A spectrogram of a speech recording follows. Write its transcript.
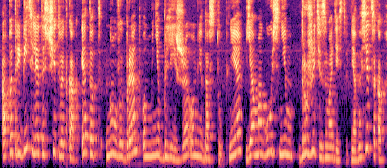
А потребитель это считывает как этот новый бренд, он мне ближе, он мне доступнее. Я могу с ним дружить и взаимодействовать. Не относиться как,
